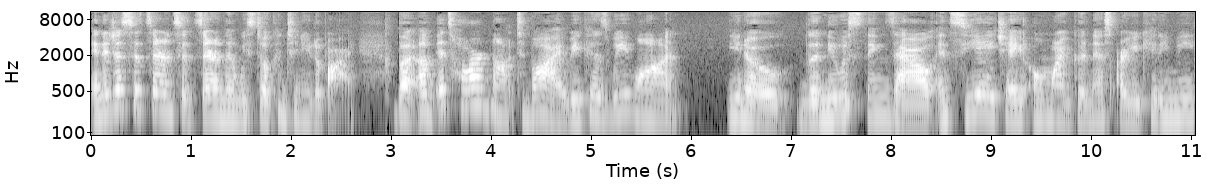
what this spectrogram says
And it just sits there and sits there, and then we still continue to buy. But um, it's hard not to buy because we want, you know, the newest things out. And CHA, oh my goodness, are you kidding me?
